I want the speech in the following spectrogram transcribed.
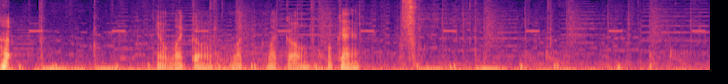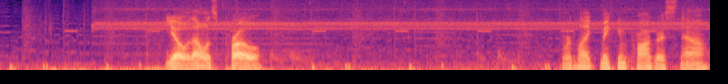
Yo, let go. Let let go. Okay. Yo, that was pro. We're like making progress now.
